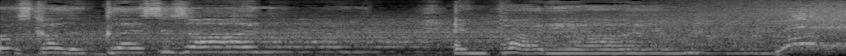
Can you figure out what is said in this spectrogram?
Rose colored glasses on and party on.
